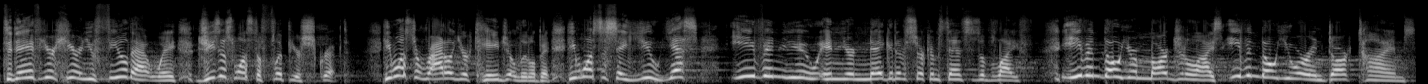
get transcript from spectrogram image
Today, if you're here and you feel that way, Jesus wants to flip your script. He wants to rattle your cage a little bit. He wants to say, You, yes, even you in your negative circumstances of life, even though you're marginalized, even though you are in dark times,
